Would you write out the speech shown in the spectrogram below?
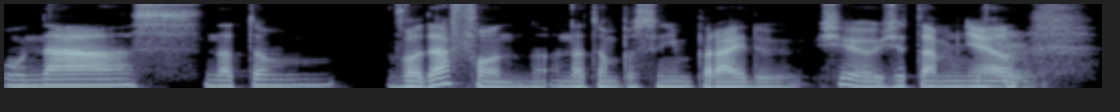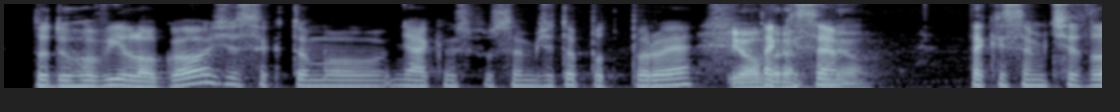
u nás na tom Vodafone, na tom posledním Prideu, že jo, že tam měl mm to duhový logo, že se k tomu nějakým způsobem, že to podporuje. Jo, taky, jsem, jo. taky jsem četl,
